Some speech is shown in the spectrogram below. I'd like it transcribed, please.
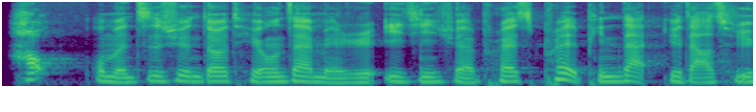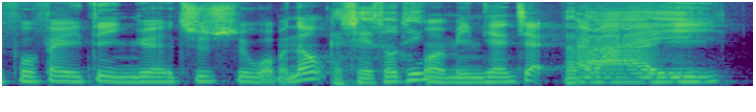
好，我们资讯都提供在每日易经济学 PressPlay 平台，与大家持续付费订阅支持我们哦。感谢收听，我们明天见，拜拜。拜拜。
